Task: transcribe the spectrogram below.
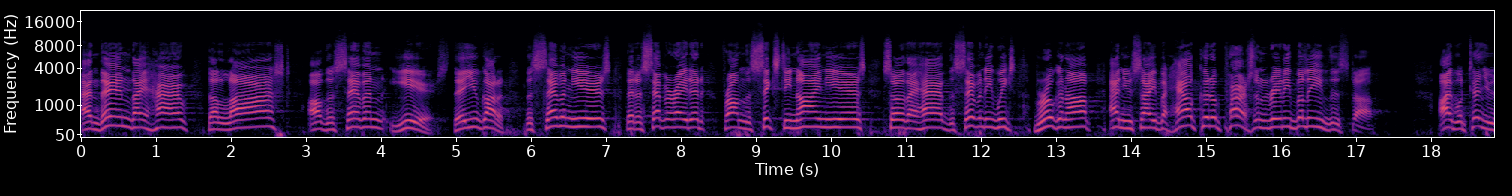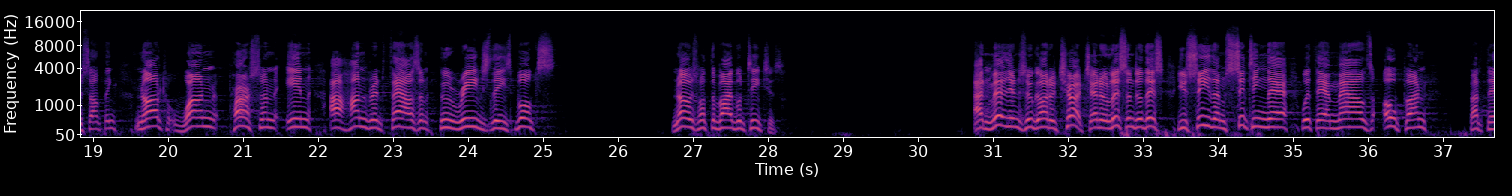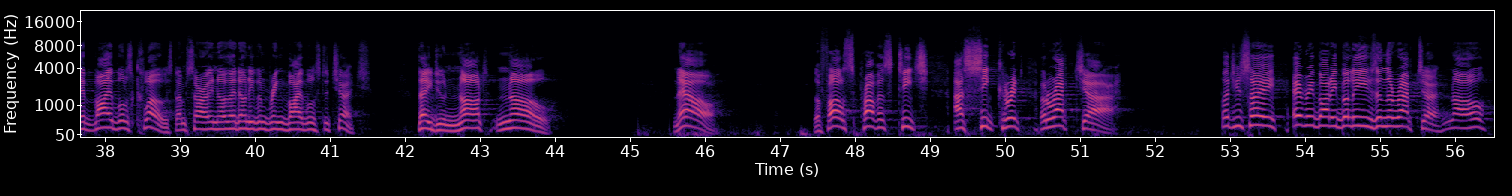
And then they have the last of the seven years. There you've got it. The seven years that are separated from the 69 years. So they have the 70 weeks broken up. And you say, but how could a person really believe this stuff? I will tell you something. Not one person in a hundred thousand who reads these books knows what the Bible teaches and millions who go to church and who listen to this, you see them sitting there with their mouths open, but their Bibles closed. I'm sorry, no, they don't even bring Bibles to church. They do not know. Now, the false prophets teach a secret rapture. But you say everybody believes in the rapture. No,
